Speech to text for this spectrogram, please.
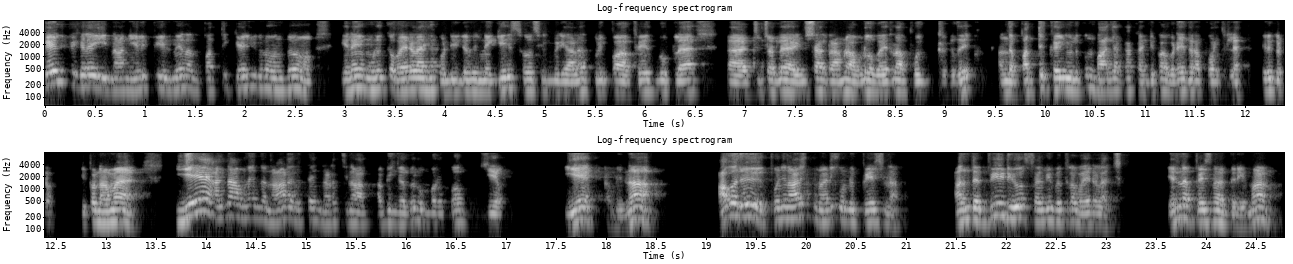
கேள்விகளை நான் எழுப்பியிருந்தேன். அந்த பத்து கேள்விகளும் வந்து இணையம் முழுக்க வைரலாகி கொண்டிருக்கிறது. இன்னைக்கு சோசியல் மீடியால குறிப்பா பேஸ்புக்ல ட்விட்டர்ல இன்ஸ்டாகிராம்ல அவ்வளவு வைரலா போயிட்டு இருக்குது. அந்த பத்து கேள்விகளுக்கும் பாஜக கண்டிப்பா விடை தர போறது இல்ல இருக்கட்டும். இப்ப நாம ஏன் அண்ணாமலை இந்த நாடகத்தை நடத்தினார் அப்படிங்கிறது ரொம்ப ரொம்ப முக்கியம். ஏன் அப்படின்னா அவரு கொஞ்ச நாளைக்கு முன்னாடி ஒண்ணு பேசினார். அந்த வீடியோ சமீபத்துல வைரல் ஆச்சு. என்ன பேசினார் தெரியுமா?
